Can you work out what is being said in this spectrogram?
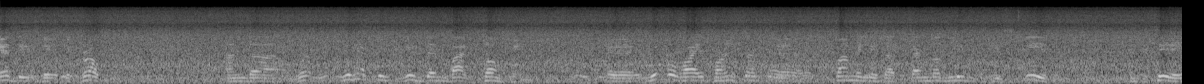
get the, the, the crop. And uh, we, we have to give them back something. Uh, we provide, for instance, uh, families that cannot leave his kids in the city.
